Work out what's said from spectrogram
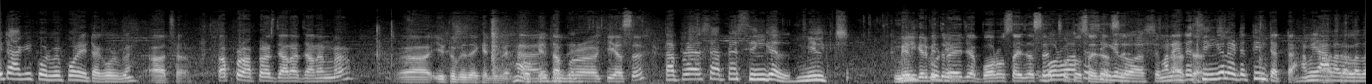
এটা আগে করবে পরে এটা করবে। আচ্ছা। তারপর আপনারা যারা জানেন না ইউটিউবে দেখে নেবেন। হ্যাঁ, ওকে তারপর কি আছে? তারপরে আছে আপনার সিঙ্গেল মিল্ক মিল্কের ভিতরে যে বড় সাইজ আছে ছোট আছে সাইজ আছে। মানে এটা আচ্ছা। সিঙ্গেল এটা তিন চারটা আমি আলাদা আলাদা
